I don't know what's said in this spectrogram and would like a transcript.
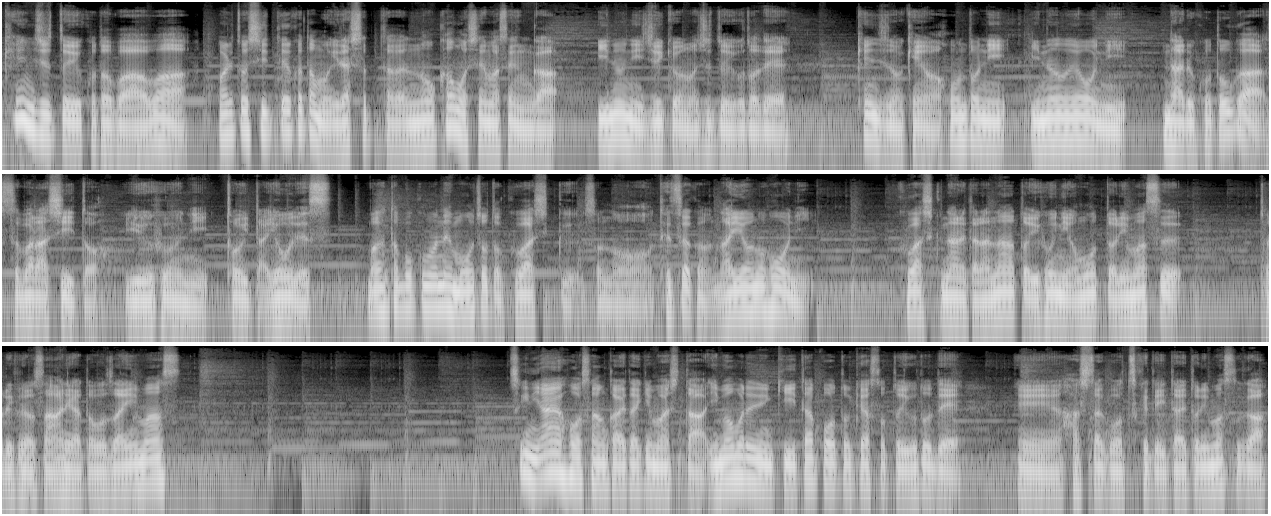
剣樹という言葉は割と知っている方もいらっしゃったのかもしれませんが犬に儒教の儒ということで賢治の剣は本当に犬のようになることが素晴らしいというふうに説いたようです。また僕もねもうちょっと詳しくその哲学の内容の方に詳しくなれたらなというふうに思っております。鳥広さんありがとうございます。次にあやほさんからいただきました。今までに聞いたポッドキャストということで、えー、ハッシュタグをつけていただいておりますが、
